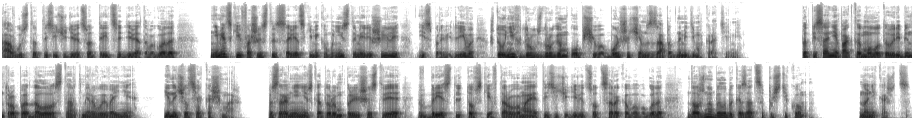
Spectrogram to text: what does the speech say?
августа 1939 года немецкие фашисты с советскими коммунистами решили, и справедливо, что у них друг с другом общего больше, чем с западными демократиями. Подписание пакта Молотова-Риббентропа дало старт мировой войне, и начался кошмар, по сравнению с которым происшествие в Брест-Литовске 2 мая 1940 года должно было бы казаться пустяком, но не кажется.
